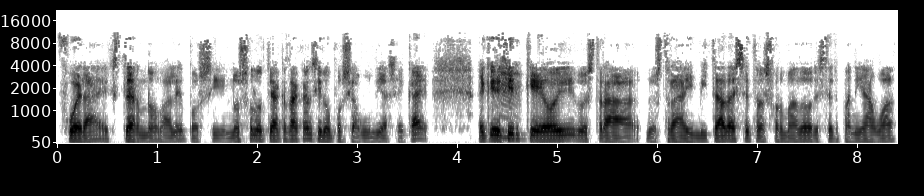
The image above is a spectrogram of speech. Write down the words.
fuera, externo, ¿vale? Por si no solo te atacan, sino por si algún día se cae. Hay que decir Mm. que hoy nuestra, nuestra invitada, este transformador, Esther Paniagua,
